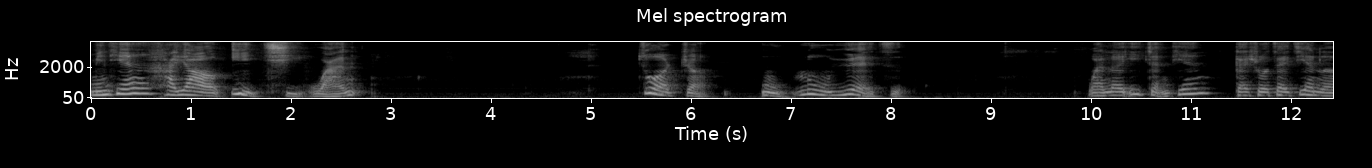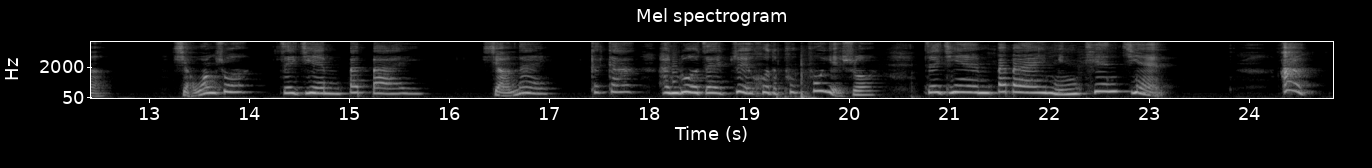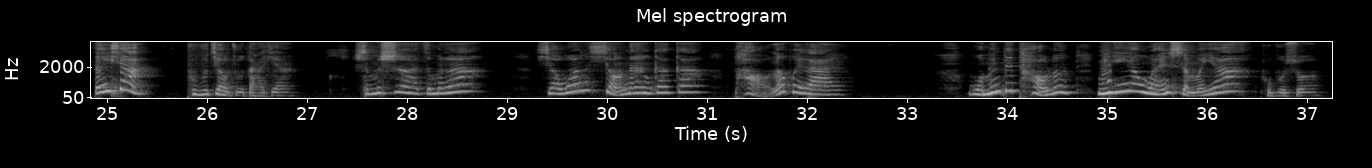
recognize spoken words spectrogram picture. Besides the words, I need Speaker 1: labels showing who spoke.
Speaker 1: 明天还要一起玩。坐着五路月子。玩了一整天，该说再见了。小汪说：“再见，拜拜。”小奈、嘎嘎和落在最后的噗噗也说：“再见，拜拜，明天见。”啊，等一下！噗噗叫住大家：“什么事啊？怎么啦？”小汪、小奈和嘎嘎跑了回来。我们得讨论明天要玩什么呀？噗噗说：“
